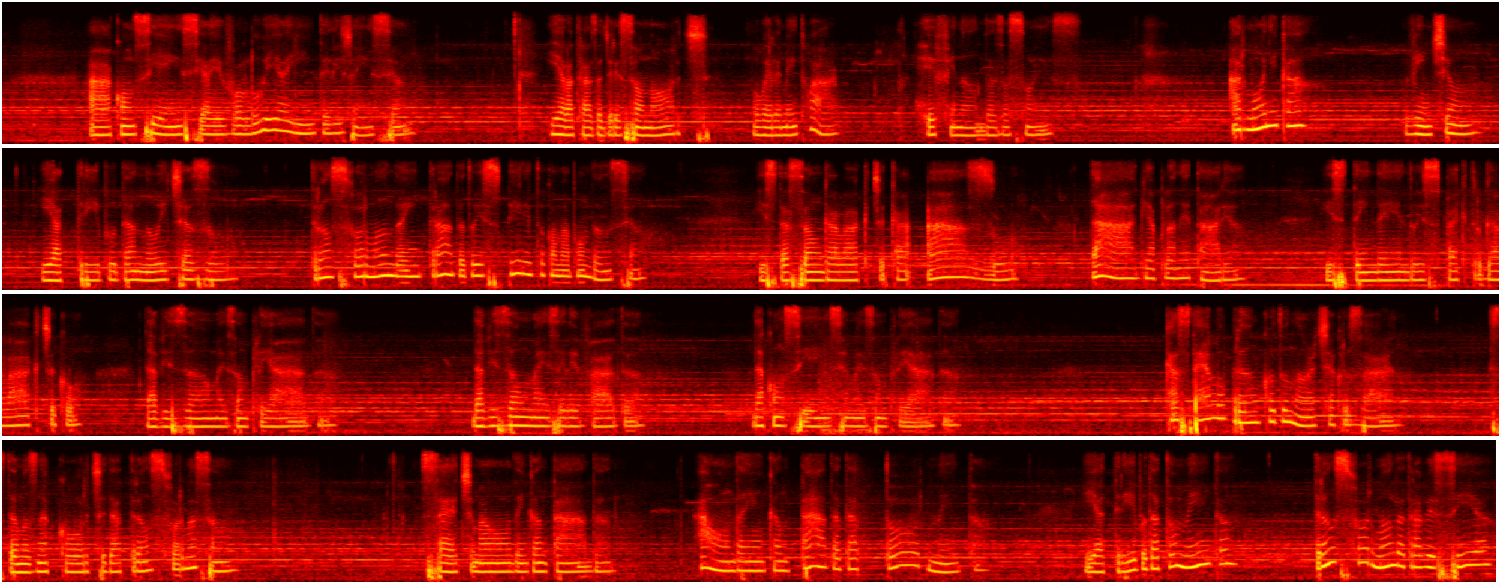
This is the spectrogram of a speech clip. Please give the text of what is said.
a consciência evolui a inteligência e ela traz a direção norte, o elemento ar, refinando as ações. Harmônica 21 e a tribo da noite azul, transformando a entrada do espírito como abundância. Estação galáctica azul da águia planetária, estendendo o espectro galáctico da visão mais ampliada, da visão mais elevada, da consciência mais ampliada. Castelo Branco do Norte a cruzar Estamos na corte da transformação. Sétima onda encantada, a onda encantada da tormenta. E a tribo da tormenta transformando a travessia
